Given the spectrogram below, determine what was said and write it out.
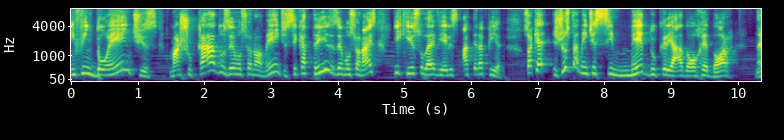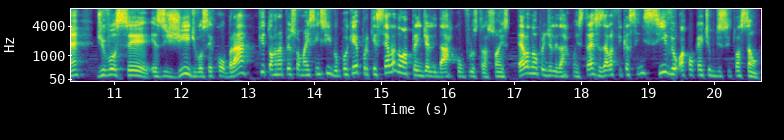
enfim, doentes, machucados emocionalmente, cicatrizes emocionais e que isso leve eles à terapia. Só que é justamente esse medo criado ao redor né, de você exigir, de você cobrar, que torna a pessoa mais sensível. Por quê? Porque se ela não aprende a lidar com frustrações, ela não aprende a lidar com estresses, ela fica sensível a qualquer tipo de situação,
